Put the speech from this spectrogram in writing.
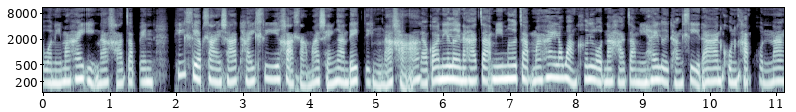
ตัวนี้มาให้อีกนะคะ จะเป็นที่เสียบสายชาร์จ Type C ค่ะ สามารถใช้งานได้จริงนะคะ แล้วก็นี่เลยนะคะ จะมีมือจับมาให้ระหว่างขึ้นรถนะคะ จะมีให้เลยทั้ง 4 ด้านคนขับคนนั่ง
